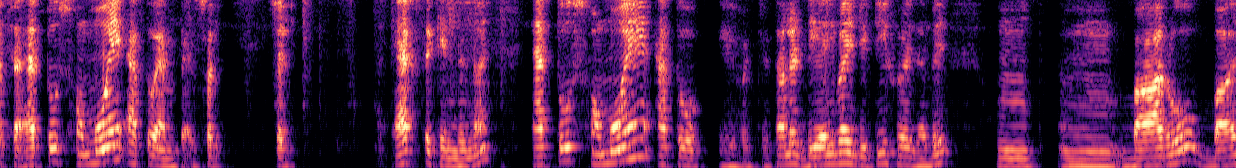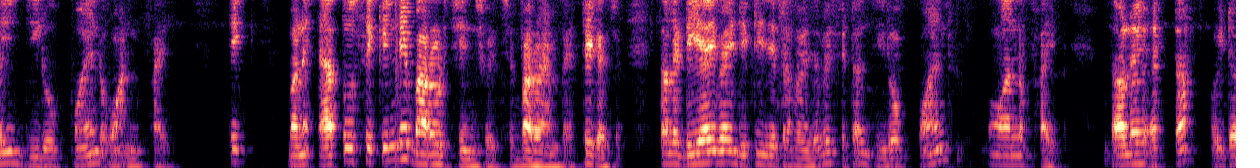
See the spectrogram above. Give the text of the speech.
আচ্ছা এত সময়ে, এত অ্যাম্পেয়ার সরি সরি এক সেকেন্ডে নয়, এত সময়ে, এত এ হচ্ছে। তাহলে ডিআই বাই ডিটি হয়ে যাবে বারো by zero point one five ঠিক? মানে এত সেকেন্ডে বারোর চেঞ্জ হয়েছে, বারো অ্যাম্পেয়ার, ঠিক আছে? তাহলে ডিআই বাই ডিটি যেটা হয়ে যাবে, সেটা জিরো পয়েন্ট ওয়ান ফাইভ তাহলে একটা, ওইটা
